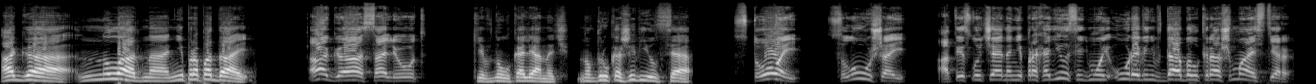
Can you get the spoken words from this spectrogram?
ага, ну ладно, не пропадай». «Ага, салют», – кивнул Коляныч, но вдруг оживился. «Стой! Слушай, а ты случайно не проходил седьмой уровень в Дабл Краш Мастер?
